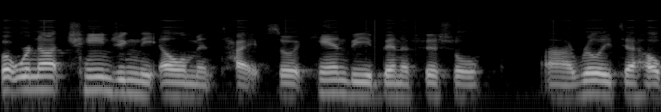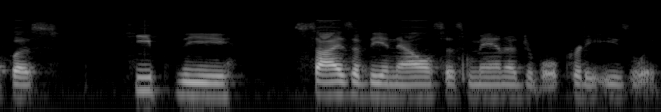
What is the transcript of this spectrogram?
but we're not changing the element type, so it can be beneficial uh, really to help us keep the size of the analysis manageable pretty easily.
